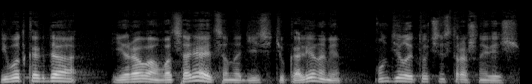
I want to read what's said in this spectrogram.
И вот когда Яровам воцаряется над десятью коленами, он делает очень страшную вещь.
